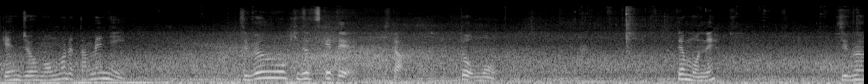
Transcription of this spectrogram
現状を守るために自分を傷つけてきた。と思う。でもね自分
